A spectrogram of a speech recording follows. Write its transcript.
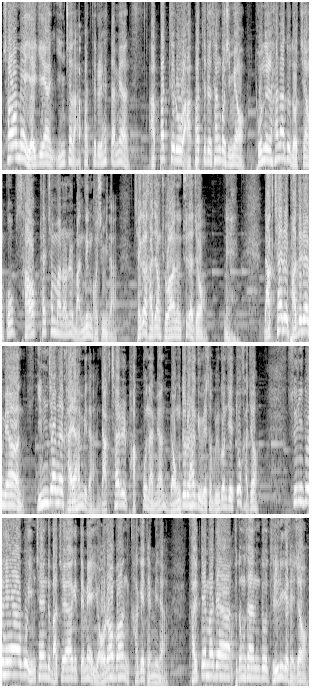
처음에 얘기한 인천 아파트를 했다면 아파트로 아파트를 산 것이며 돈을 하나도 넣지 않고 4억 8천만 원을 만든 것입니다. 제가 가장 좋아하는 투자죠. 네. 낙찰을 받으려면 임장을 가야 합니다. 낙찰을 받고 나면 명도를 하기 위해서 물건지에 또 가죠. 수리도 해야 하고 임차인도 맞춰야 하기 때문에 여러 번 가게 됩니다. 갈 때마다 부동산도 들리게 되죠.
